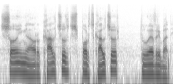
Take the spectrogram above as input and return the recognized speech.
showing our culture, sports culture, to everybody.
